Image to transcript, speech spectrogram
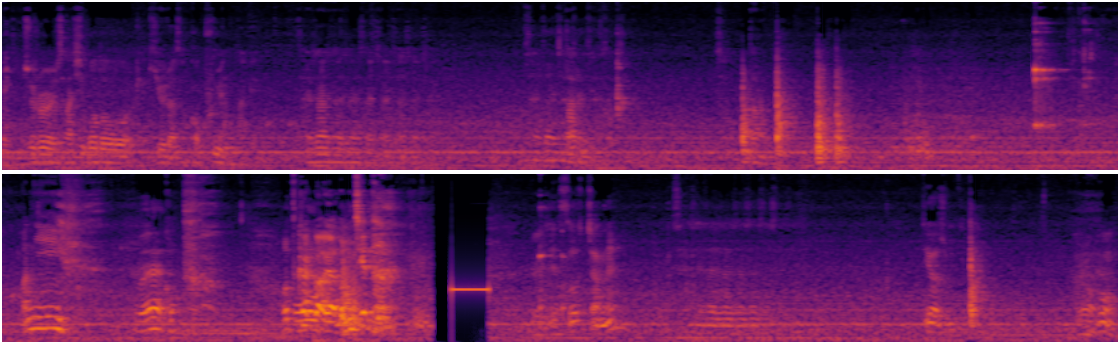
맥주를 45도 이렇게 기울여서 거품이 안 나게. 살살살살살살살살. 살 살살. 따를 살살. 자 따라 아니. 왜? 어떡할 거야? 야 넘치겠다. 그리고 이제 소스잔을 살살살살살살살 띄워줍니다. 그리고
